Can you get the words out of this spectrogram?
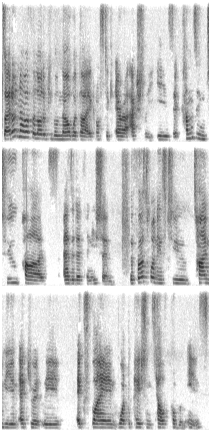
So I don't know if a lot of people know what diagnostic error actually is. It comes in two parts as a definition. The first one is to timely and accurately explain what the patient's health problem is.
